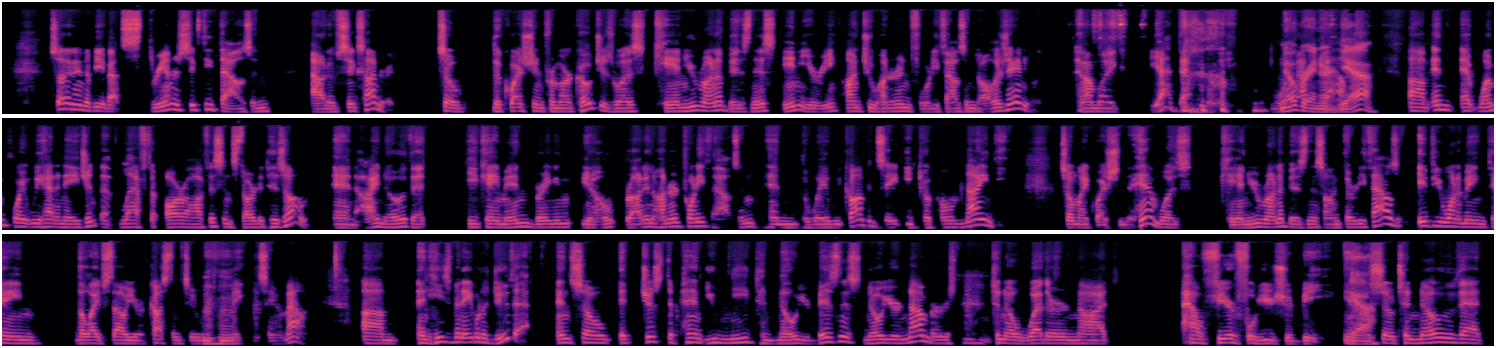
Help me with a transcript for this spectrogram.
So that ended up being about 360,000 out of 600. So the question from our coaches was, can you run a business in Erie on $240,000 annually? And I'm like, yeah, definitely. no brainer. Yeah. Um, and at one point, we had an agent that left our office and started his own. And I know that he came in bringing, you know, brought in 120,000 and the way we compensate, he took home 90. So my question to him was, can you run a business on 30,000 if you want to maintain the lifestyle you're accustomed to mm-hmm. making the same amount? Um, and he's been able to do that. And so it just depends. You need to know your business, know your numbers mm-hmm. to know whether or not how fearful you should be. You yeah. Know? So to know that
